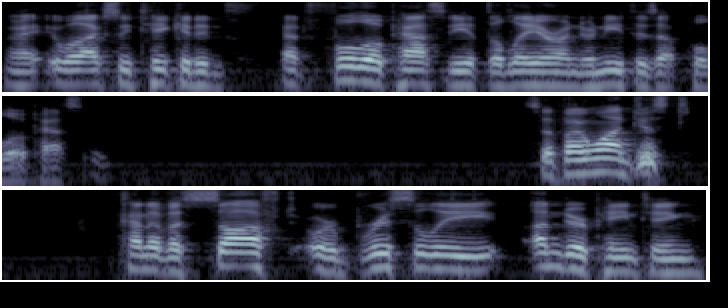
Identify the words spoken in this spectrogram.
Right? It will actually take it in, at full opacity if the layer underneath is at full opacity. So if I want just kind of a soft or bristly underpainting,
